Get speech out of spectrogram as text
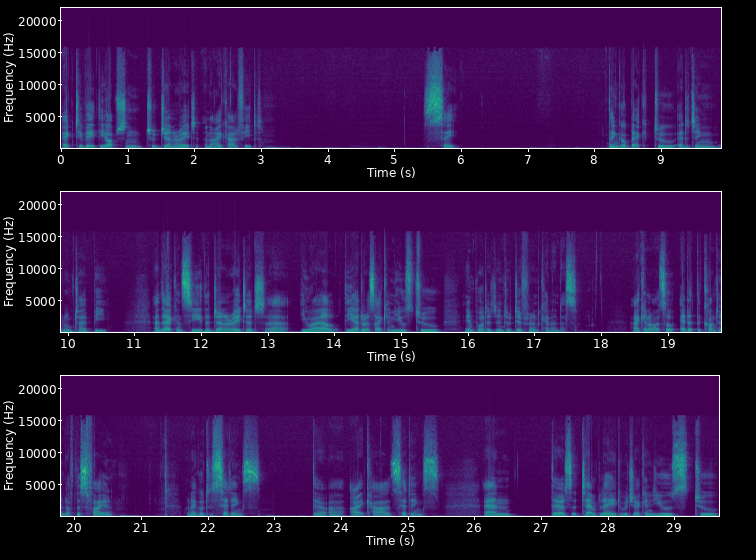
activate the option to generate an iCal feed say. Then go back to editing room type B and there I can see the generated uh, URL, the address I can use to import it into different calendars. I can also edit the content of this file. When I go to settings, there are iCal settings and there's a template which I can use to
